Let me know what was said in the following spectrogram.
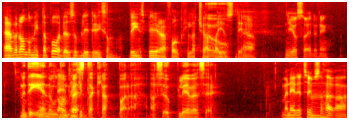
även om de hittar på det så blir det liksom, det inspirerar folk till att köpa Jo. just det. Ja, jo så är det nog. Men det är nog de bästa klapparna. Alltså upplevelser. Men är det typ Mm. så här äh,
